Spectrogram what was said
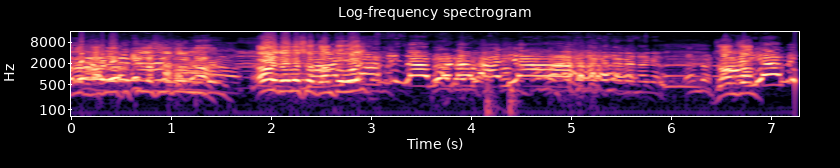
আরে ভাবি এত চিল্লা চিল্লা করেন না এই ড্রাইভার সাহেব জানতো ভাই আমি যাব যান যান আমি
